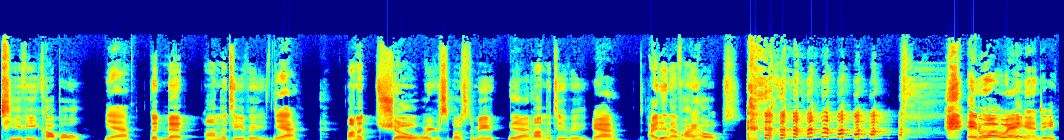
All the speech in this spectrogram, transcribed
TV couple Yeah. that met on the TV, Yeah. on a show where you're supposed to meet Yeah. on the TV, Yeah. I didn't have high hopes. In what way, Andy?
